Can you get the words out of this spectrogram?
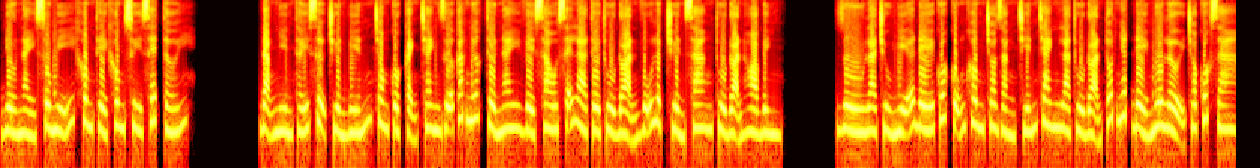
điều này xô Mỹ không thể không suy xét tới. Đặng nhìn thấy sự chuyển biến trong cuộc cạnh tranh giữa các nước từ nay về sau sẽ là từ thủ đoạn vũ lực chuyển sang thủ đoạn hòa bình. Dù là chủ nghĩa đế quốc cũng không cho rằng chiến tranh là thủ đoạn tốt nhất để mưu lợi cho quốc gia.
